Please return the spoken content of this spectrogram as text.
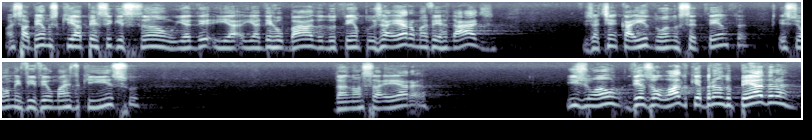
Nós sabemos que a perseguição e a, e, a, e a derrubada do templo já era uma verdade, já tinha caído no ano 70. Esse homem viveu mais do que isso, da nossa era. E João, desolado, quebrando pedra,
